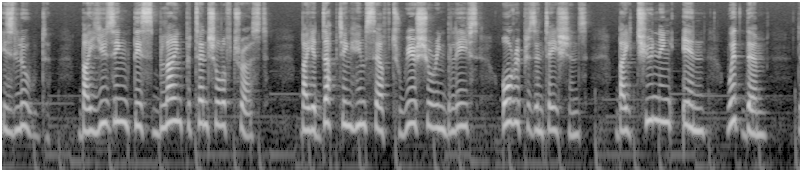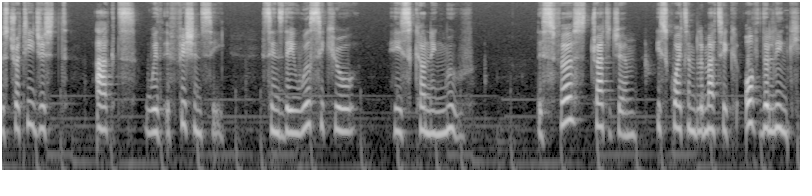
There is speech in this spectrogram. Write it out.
is lured by using this blind potential of trust, by adapting himself to reassuring beliefs or representations, by tuning in with them, the strategist acts with efficiency, since they will secure his cunning move. This first stratagem is quite emblematic of the link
